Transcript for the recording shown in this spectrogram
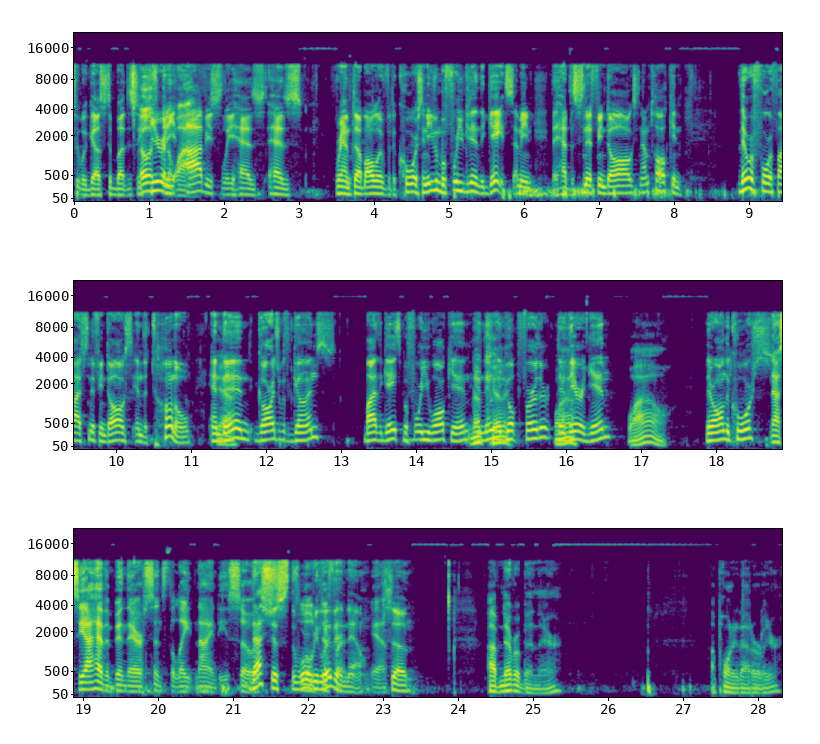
to Augusta, but the Oh, it's been a security while. obviously has has ramped up all over the course, and even before you get into the gates. I mean, they had the sniffing dogs, and I'm talking, there were four or five sniffing dogs in the tunnel, and Yeah. then guards with guns by the gates before you walk in, No and then when kidding. you go up further, they're there again. Wow. They're on the course. Now, see, I haven't been there since the late '90s, so That's it's- just the it's world we little live in now. Yeah. So I've never been there. I pointed out earlier.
